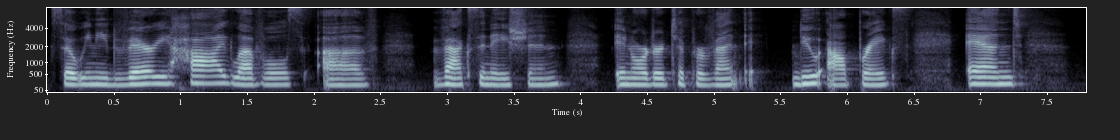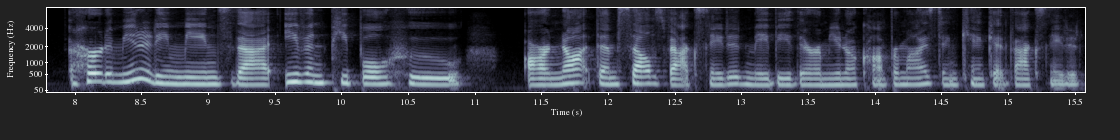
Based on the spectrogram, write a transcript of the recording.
so we need very high levels of vaccination in order to prevent new outbreaks. And herd immunity means that even people who are not themselves vaccinated, maybe they're immunocompromised and can't get vaccinated,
